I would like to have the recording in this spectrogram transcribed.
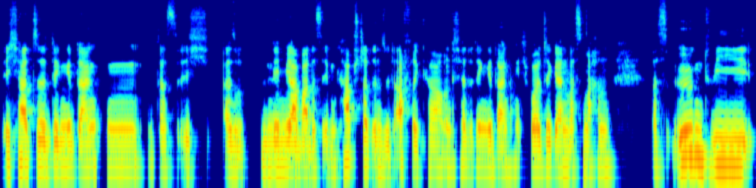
ich hatte den Gedanken, dass ich, also in dem Jahr war das eben Kapstadt in Südafrika und ich hatte den Gedanken, ich wollte gern was machen, was irgendwie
